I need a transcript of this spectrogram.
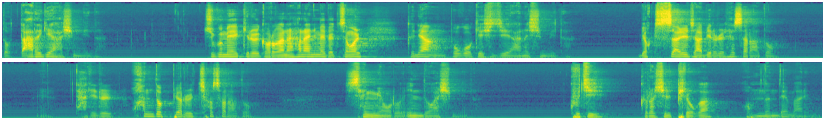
또 따르게 하십니다. 죽음의 길을 걸어가는 하나님의 백성을 그냥 보고 계시지 않으십니다. 멱살잡이를 해서라도 예, 다리를 환도뼈를 쳐서라도 생명으로 인도하십니다. 굳이 그러실 필요가 없는데 말입니다.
